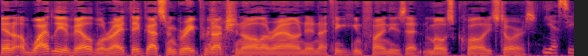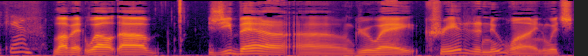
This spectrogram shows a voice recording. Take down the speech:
And uh, widely available, right? They've got some great production all around, and I think you can find these at most quality stores. yes, you can. Love it. Well, uh, Gilbert uh, Gruet created a new wine which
